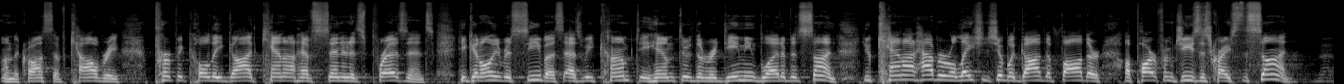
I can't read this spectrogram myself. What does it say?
on the cross of Calvary, perfect, holy God cannot have sin in his presence. He can only receive us as we come to him through the redeeming blood of his Son. You cannot have a relationship with God the Father apart from Jesus Christ the Son. Amen.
